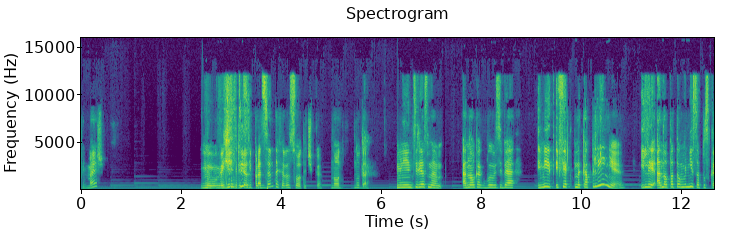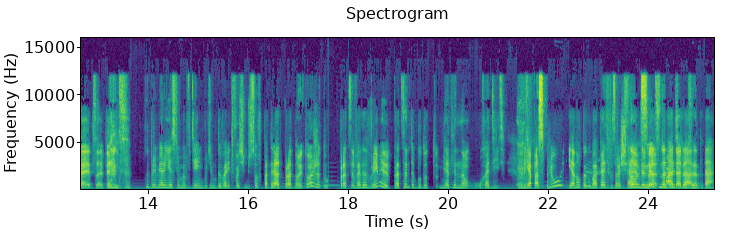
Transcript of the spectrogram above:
понимаешь? Ну, в этих естественно. 30% это соточка. Но, ну да. Мне интересно, оно как бы у тебя имеет эффект накопления, или оно потом вниз опускается опять? Например, если мы в день будем говорить 8 часов подряд про одно и то же, то в это время проценты будут медленно уходить. Я посплю, и оно как бы опять возвращается. вернется на Да, да, да, 30%. да.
